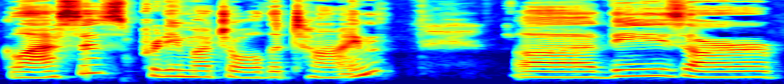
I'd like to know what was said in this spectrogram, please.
glasses pretty much all the time. Uh, these are,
